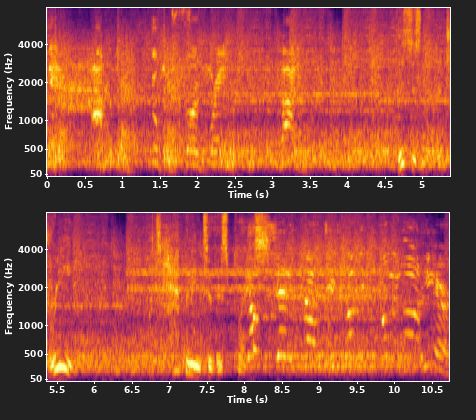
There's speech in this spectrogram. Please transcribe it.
Damn it! Stupid bird brain! Got it! This is not a dream. What's happening to this place? No shit, it's Jake. Something's going on here.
